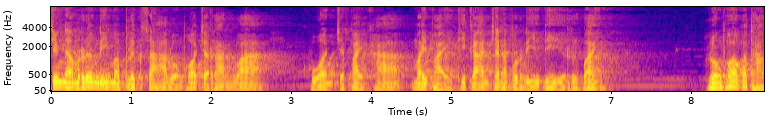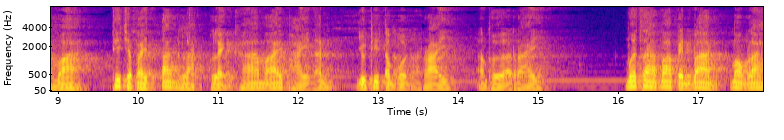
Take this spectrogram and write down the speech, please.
จึงนำเรื่องนี้มาปรึกษาหลวงพ่อจรันว่า ควรจะไปค้าไม้ไผ่ที่กาญจนบุรีดีหรือไม่ หลวงพ่อก็ถามว่าที่จะไปตั้งหลักแหล่งค้าไม้ไผ่นั้นอยู่ที่ตำบลอะไร อำเภออะไร เมื่อทราบว่าเป็นบ้านม่องไล่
